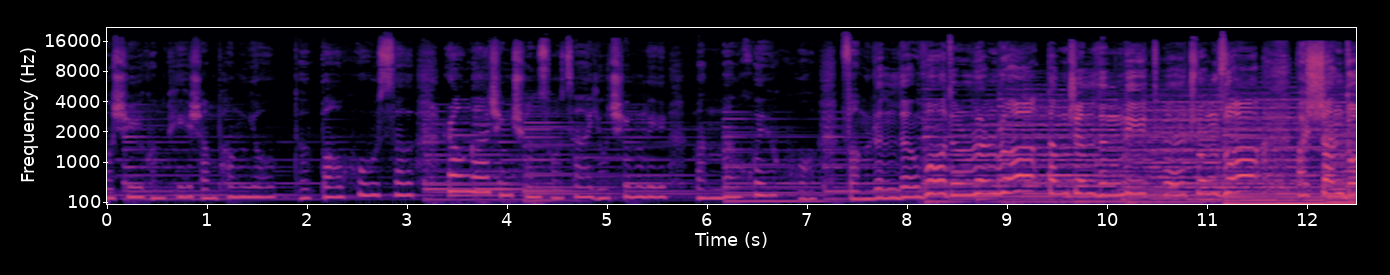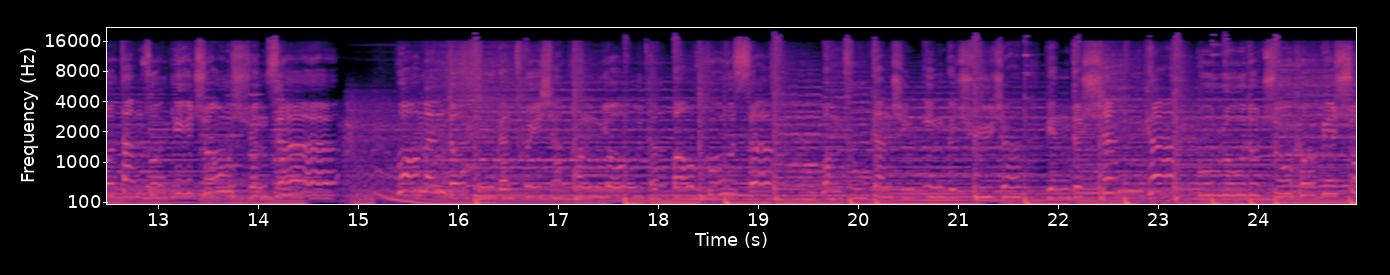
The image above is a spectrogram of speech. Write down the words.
我习惯披上朋友的保护色，让爱情蜷缩在友情里慢慢挥霍，放任了我的软弱，当真了你的装作，把闪躲当作一种选择。我们都不敢褪下朋友的保护色，妄图感情因为曲折变得深刻，不如都住口别说，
